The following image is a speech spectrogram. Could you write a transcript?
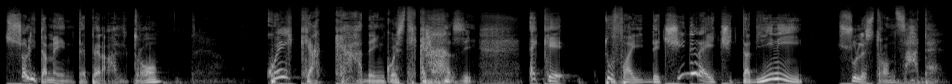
Solitamente, peraltro, quel che accade in questi casi è che tu fai decidere ai cittadini sulle stronzate.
